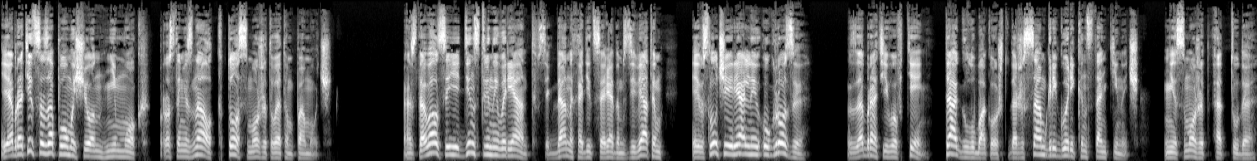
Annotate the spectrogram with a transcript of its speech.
И обратиться за помощью он не мог, просто не знал, кто сможет в этом помочь. Оставался единственный вариант – всегда находиться рядом с девятым и в случае реальной угрозы забрать его в тень, так глубоко, что даже сам Григорий Константинович не сможет оттуда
